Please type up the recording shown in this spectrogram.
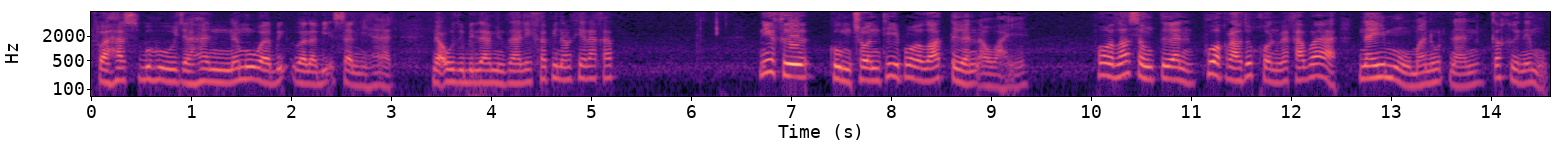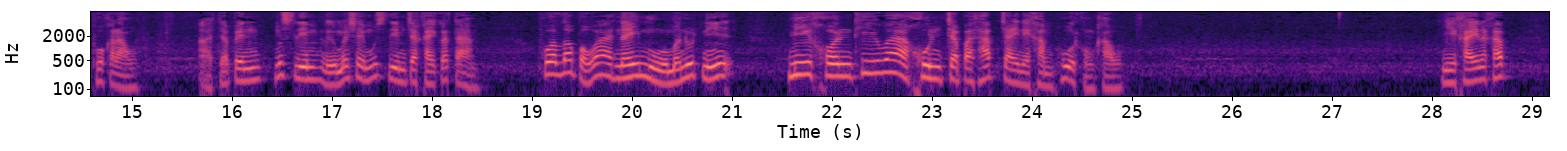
فحسبه جهنم ولبئس المهاد نعوذ بالله من ذلك พี่น้องที่รักครับนี่คือ กลุ่มชนที่พวกเราเตือนเอาไว้ พวกเราทรงเตือนพวกเราทุกคนไว้ครับว่าในหมู่มนุษย์นั้นก็คือในหมู่พวกเรา อาจจะเป็นมุสลิมหรือไม่ใช่มุสลิมจะใครก็ตาม พวกเราบอกว่าในหมู่มนุษย์นี้ มีคนที่ว่าคุณจะประทับใจในคำพูดของเขา มีใครนะครับ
